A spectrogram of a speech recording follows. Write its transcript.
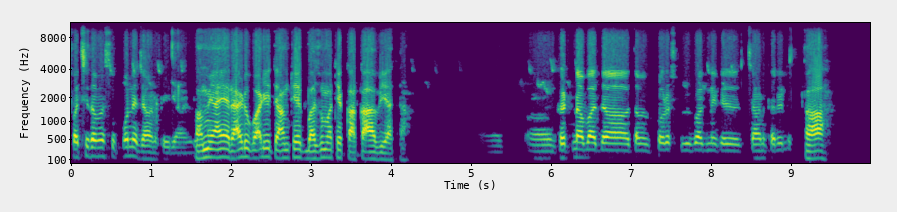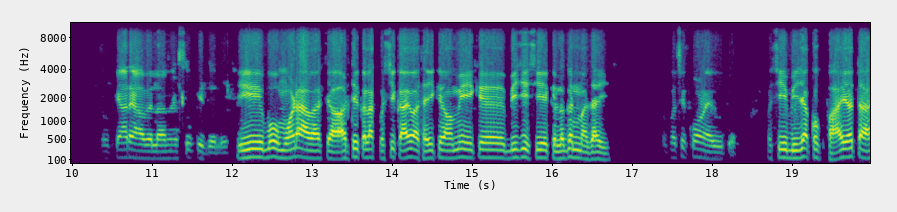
પછી તમે શું કોને જાણ કરી અમે અહીંયા રાડું પાડ્યું ત્યાંથી એક બાજુમાંથી એક કાકા આવ્યા હતા. ઘટના બાદ તમે ફોરેસ્ટ વિભાગને જાણ કરેલી? હા. તો ક્યારે આવેલા અને શું કીધેલું? એ બહુ મોડા આવ્યા છે. અડધી કલાક પછી આવ્યા થઈ કે અમે કે બીજી છીએ કે લગ્નમાં જાય. તો પછી કોણ આવ્યું હતું? પછી બીજા કોઈક ભાઈ હતા.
